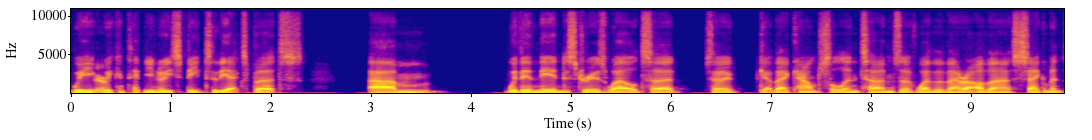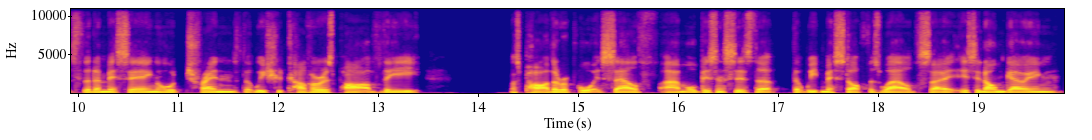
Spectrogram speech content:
we yeah. we continually speak to the experts um, within the industry as well to to get their counsel in terms of whether there are other segments that are missing or trends that we should cover as part of the as part of the report itself, um, or businesses that that we've missed off as well. So it's an ongoing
